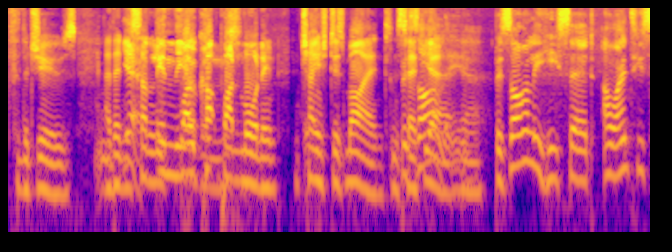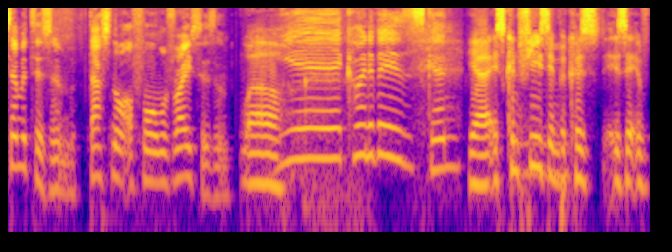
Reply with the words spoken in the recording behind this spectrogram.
for the Jews, and then Yeah, he suddenly in the woke ovens. up one morning and changed his mind and said, "Yeah, Bizarrely, yeah." bizarrely, he said, "Oh, anti-Semitism. That's not a form of racism." Well, Yeah, it kind of is, Ken. yeah, it's confusing because is it a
